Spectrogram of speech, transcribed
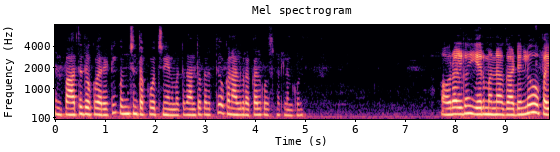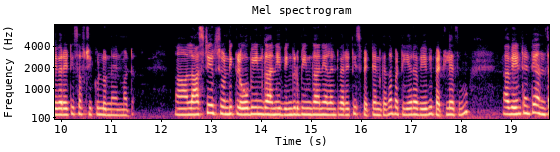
అండ్ పాతది ఒక వెరైటీ కొంచెం తక్కువ వచ్చినాయి అనమాట దాంతో కలిపితే ఒక నాలుగు రకాలు కోసినట్లు అనుకోండి. ఓవరాల్గా ఇయర్ మన గార్డెన్లో ఫైవ్ వెరైటీస్ ఆఫ్ చిక్కుళ్ళు ఉన్నాయన్నమాట. లాస్ట్ ఇయర్ చూడండి క్లో బీన్ కానీ వింగ్డ్ బీన్ కానీ అలాంటి వెరైటీస్ పెట్టాను కదా బట్ ఇయర్ అవి ఏవి పెట్టలేదు. అవి ఏంటంటే అంత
